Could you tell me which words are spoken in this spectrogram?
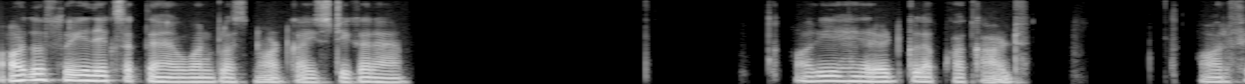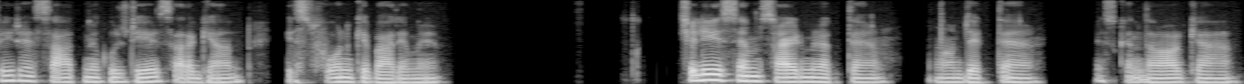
और दोस्तों ये देख सकते हैं वन प्लस नॉट का स्टिकर है। और ये है रेड क्लब का कार्ड। और फिर है साथ में कुछ ढेर सारा ज्ञान इस फ़ोन के बारे में। चलिए इसे हम साइड में रखते हैं, आप देखते हैं इसके अंदर और क्या है।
